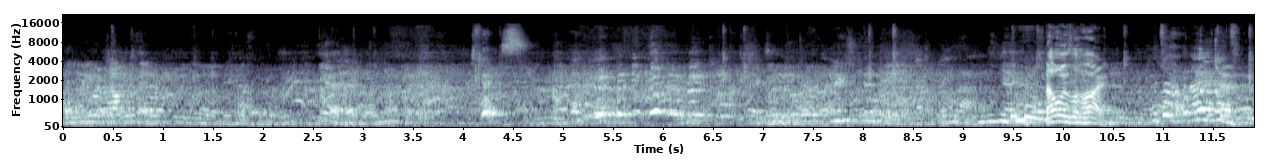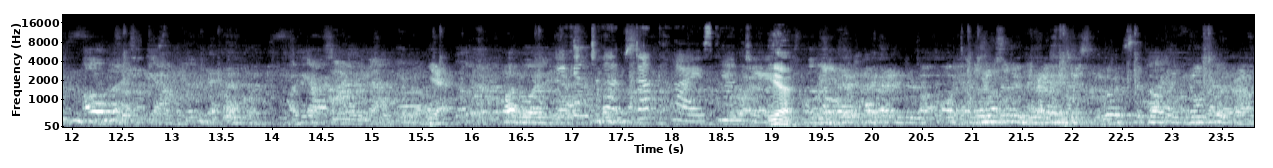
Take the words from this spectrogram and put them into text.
back. That was a high. Yeah. You can tap duck highs, can't you? Yeah. You can also do ground. You can also do ground.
